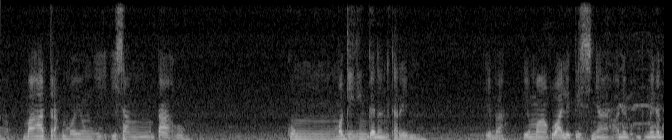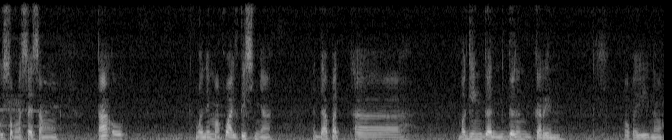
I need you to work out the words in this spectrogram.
Uh, ma-attract mo yung isang tao kung magiging ganun ka rin. 'di ba yung mga qualities niya ano may nagusto ka sa isang tao kung ano yung mga qualities niya dapat ah, maging gan ganun ka rin. Okay no?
